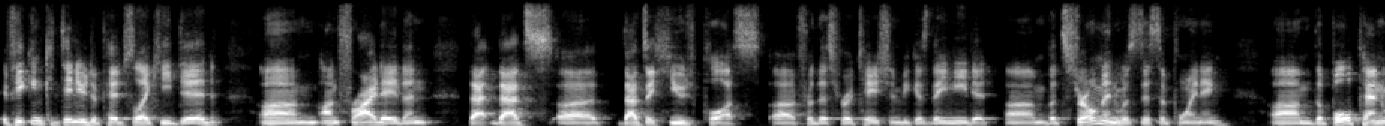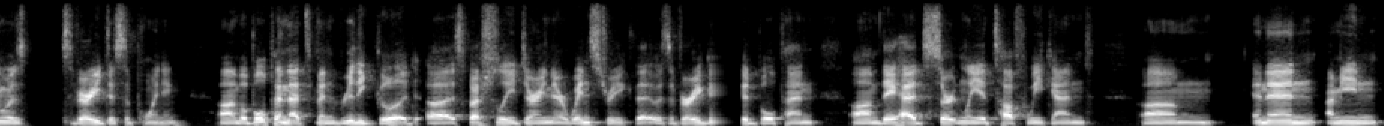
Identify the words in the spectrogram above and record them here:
if he can continue to pitch like he did um, on Friday, then that that's uh, that's a huge plus uh, for this rotation because they need it. Um, but Stroman was disappointing. Um, the bullpen was very disappointing. Um, a bullpen that's been really good, uh, especially during their win streak. That it was a very good, good bullpen. Um, they had certainly a tough weekend. Um, and then, I mean,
